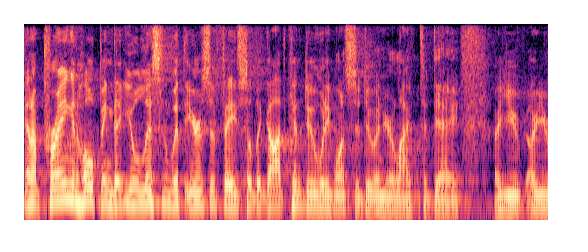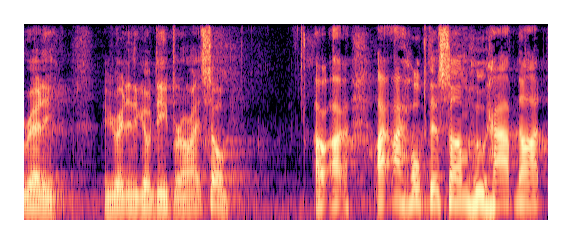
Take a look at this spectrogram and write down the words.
And I'm praying and hoping that you'll listen with ears of faith so that God can do what He wants to do in your life today. Are you, are you ready? Are you ready to go deeper? All right, so I, I, I hope that some who have not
